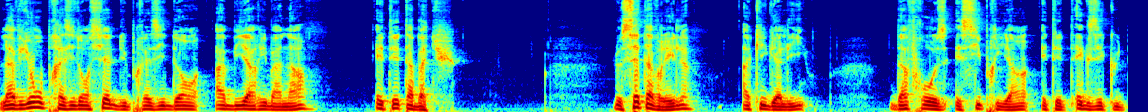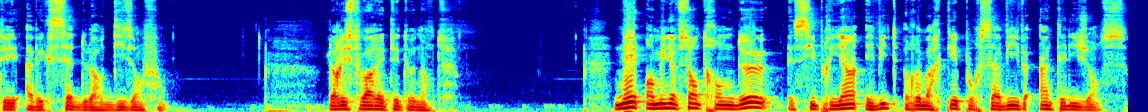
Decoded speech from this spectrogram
l'avion présidentiel du président Abiyarimana était abattu. Le 7 avril, à Kigali, Daphrose et Cyprien étaient exécutés avec sept de leurs dix enfants. Leur histoire est étonnante. Né en 1932, Cyprien est vite remarqué pour sa vive intelligence.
